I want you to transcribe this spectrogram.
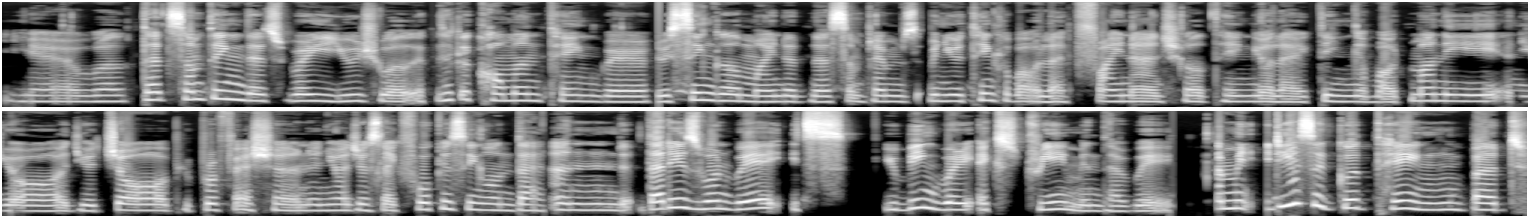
Yeah, well, that's something that's very usual. It's like a common thing where single mindedness. Sometimes when you think about like financial thing, you're like thinking about money and your your job, your profession, and you're just like focusing on that. And that is one way it's you're being very extreme in that way. I mean, it is a good thing, but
